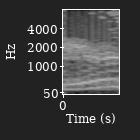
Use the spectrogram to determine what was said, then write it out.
here?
